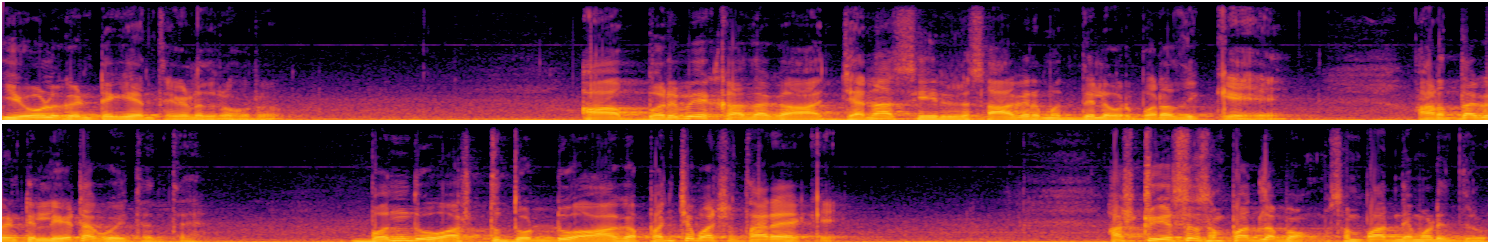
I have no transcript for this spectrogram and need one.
ಏಳು ಗಂಟೆಗೆ ಅಂತ ಹೇಳಿದ್ರು ಅವರು. ಆ ಬರಬೇಕಾದಾಗ ಆ ಜನ ಸೇರಿರೋ ಸಾಗರ ಮಧ್ಯದಲ್ಲಿ ಅವ್ರು ಬರೋದಕ್ಕೆ ಅರ್ಧ ಗಂಟೆ ಲೇಟಾಗಿ ಹೋಯ್ತಂತೆ ಬಂದು ಅಷ್ಟು ದೊಡ್ಡ ಆಗ ಪಂಚಭಾಷೆ ತಾರೆ ಆಕೆ. ಅಷ್ಟು ಹೆಸರು ಸಂಪಾದನೆ ಸಂಪಾದನೆ ಮಾಡಿದ್ರು.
